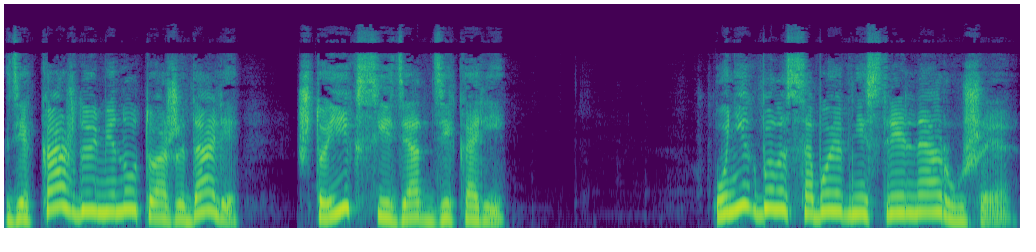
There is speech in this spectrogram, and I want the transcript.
где каждую минуту ожидали, что их съедят дикари. У них было с собой огнестрельное оружие,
